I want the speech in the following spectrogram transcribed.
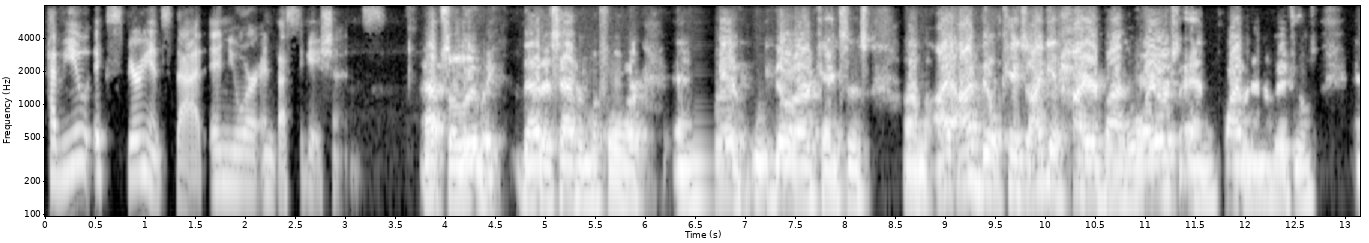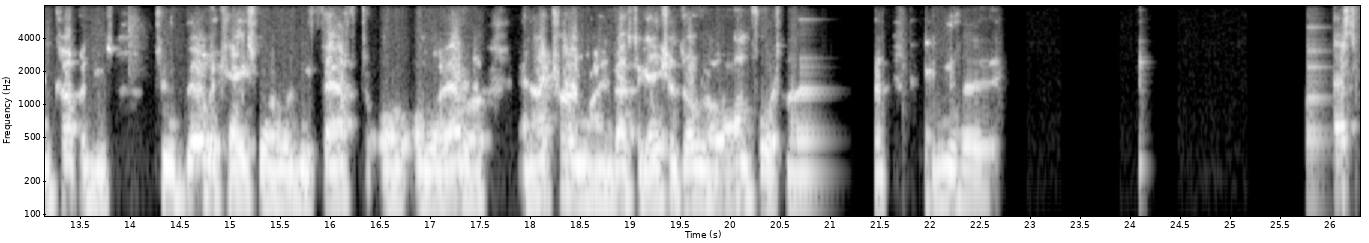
Have you experienced that in your investigations? Absolutely, that has happened before, and we, have, we build our cases. Um, I, I build cases. I get hired by lawyers and private individuals and companies to build a case where it would be theft or, or whatever, and I turn my investigations over to law enforcement and use it as,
